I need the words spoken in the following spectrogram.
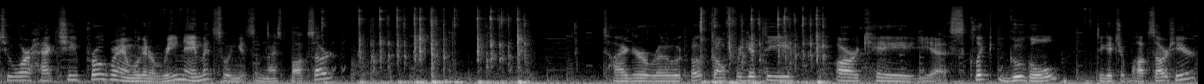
to our Hakchi program. We're going to rename it so we can get some nice box art. Tiger Road. Oh, don't forget the arcade. Yes. Click Google to get your box art here.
